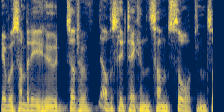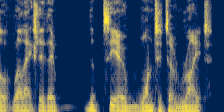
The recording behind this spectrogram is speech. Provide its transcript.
it was somebody who'd sort of obviously taken some thought and thought, well, actually, they, the CEO wanted to write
